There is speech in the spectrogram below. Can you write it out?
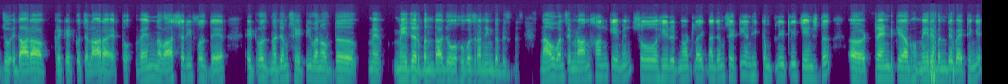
जो इदारा क्रिकेट को चला रहा है। तो when Nawaz Sharif was there it was Najam Sethi one of the major banda jo who was running the business. Now, once Imran Khan came in, so he did not like Najam Sethi and he completely changed the uh, ke ab mere bande baithenge.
